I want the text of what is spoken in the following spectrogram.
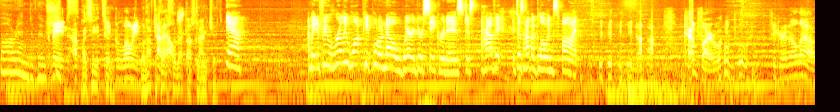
far end of those I mean, ships. I see it too. glowing We'll have to kind of cross the helps, wreckage doesn't to it? reach it. Yeah. I mean, if you really want people to know where your secret is, just have it, just have a glowing spot. yeah. Campfire, we'll, we'll figure it all out.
